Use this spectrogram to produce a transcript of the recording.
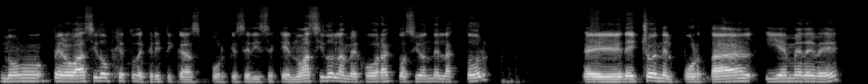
no, pero ha sido objeto de críticas porque se dice que no ha sido la mejor actuación del actor. Eh, de hecho, en el portal IMDB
